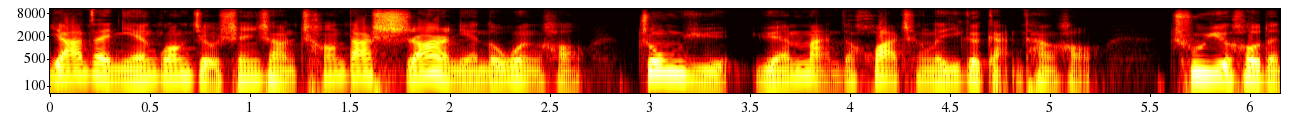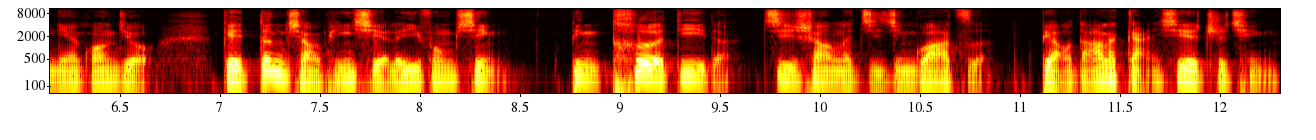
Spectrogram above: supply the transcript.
压在年广久身上长达十二年的问号，终于圆满的化成了一个感叹号。出狱后的年广久给邓小平写了一封信，并特地的寄上了几斤瓜子，表达了感谢之情。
